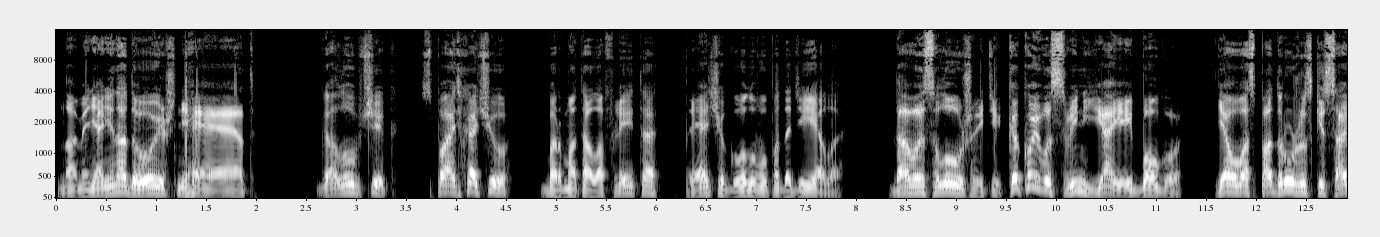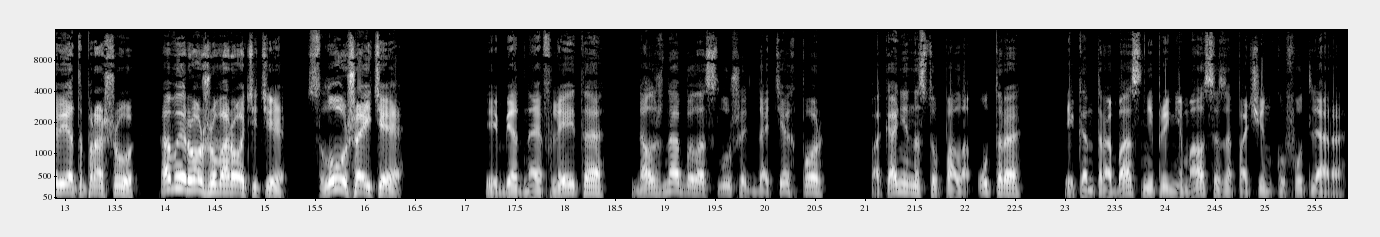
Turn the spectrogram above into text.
Но меня не надуешь, нет!» «Голубчик, спать хочу!» — бормотала флейта, пряча голову под одеяло. «Да вы слушайте, какой вы свинья, ей-богу! Я у вас по-дружески совета прошу, а вы рожу воротите! Слушайте!» И бедная флейта должна была слушать до тех пор, пока не наступало утро, и контрабас не принимался за починку футляра.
